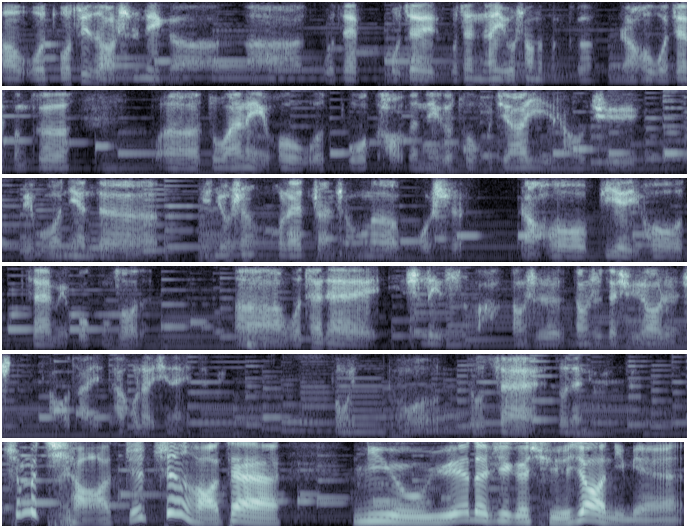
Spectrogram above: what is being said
哦，我我最早是那个呃，我在我在我在南邮上的本科，然后我在本科，呃，读完了以后，我我考的那个托福加译，然后去美国念的研究生，后来转成了博士，然后毕业以后在美国工作的。啊，我太太也是类似吧，当时当时在学校认识的，然后她她后来现在也在美国，跟我跟我都在都在纽约。这么巧，就正好在纽约的这个学校里面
